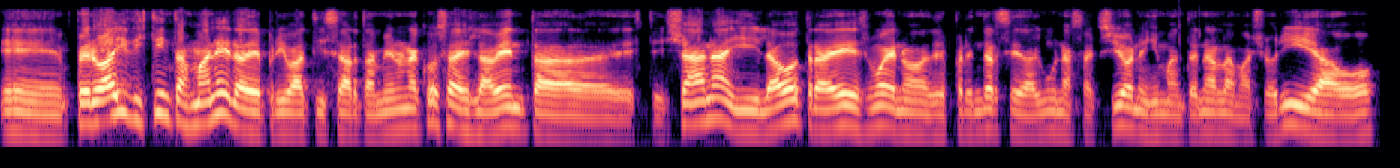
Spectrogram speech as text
eh, pero hay distintas maneras de privatizar también. Una cosa es la venta este, llana y la otra es, bueno, desprenderse de algunas acciones y mantener la mayoría o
